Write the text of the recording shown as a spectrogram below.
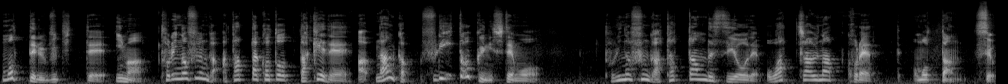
持ってる武器って今鳥の糞が当たったことだけであなんかフリートークにしても鳥の糞が当たったんですよで終わっちゃうなこれって思ったんですよ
